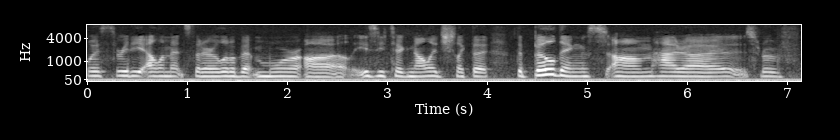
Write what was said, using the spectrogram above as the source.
with 3D elements that are a little bit more uh, easy to acknowledge. Like the the buildings um, had a sort of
